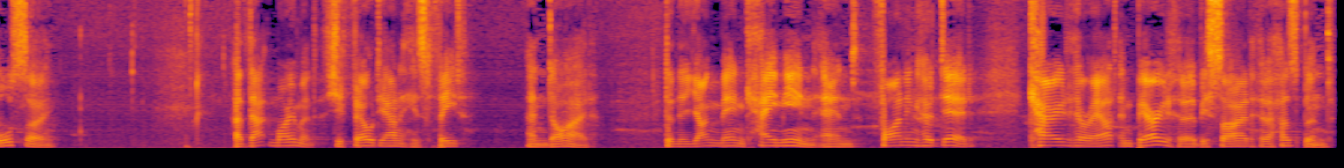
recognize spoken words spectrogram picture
also. At that moment, she fell down at his feet and died. Then the young men came in and, finding her dead, carried her out and buried her beside her husband.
